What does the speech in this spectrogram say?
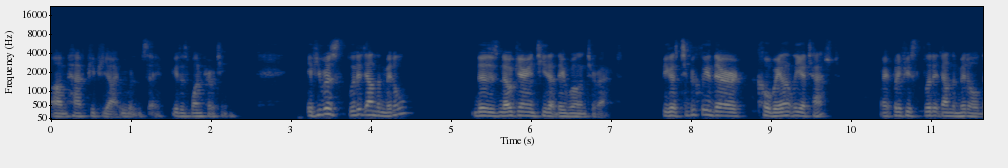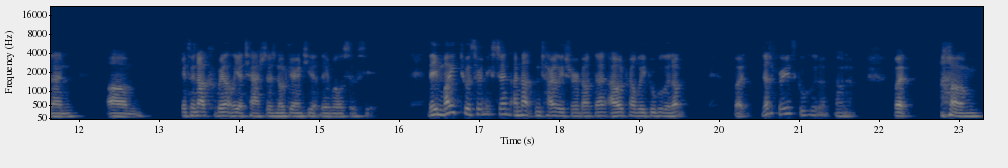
um, have PPI, we wouldn't say, because it's one protein. If you were to split it down the middle, there's no guarantee that they will interact because typically they're covalently attached, right? But if you split it down the middle, then um, if they're not covalently attached, there's no guarantee that they will associate. They might to a certain extent. I'm not entirely sure about that. I would probably Google it up. But that phrase, Google it up? I don't know. But um,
